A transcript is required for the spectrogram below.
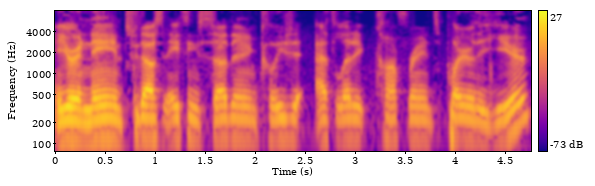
and you're named 2018 Southern Collegiate Athletic Conference Player of the Year.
